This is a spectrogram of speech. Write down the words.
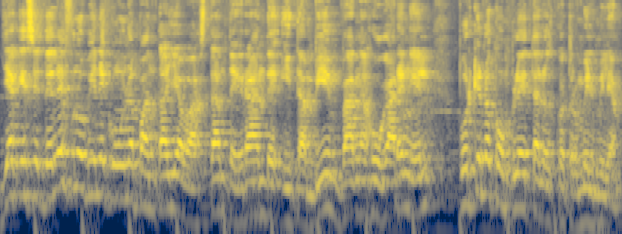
Ya que si el teléfono viene con una pantalla bastante grande y también van a jugar en él, porque no completa los 4000 mAh.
